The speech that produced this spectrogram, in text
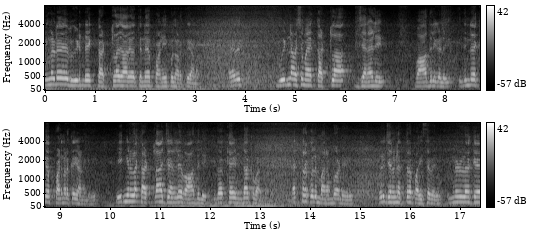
നിങ്ങളുടെ വീടിന്റെ കട്ട്ള ജാലകത്തിന്റെ പണി ഇപ്പോൾ നടക്കുകയാണ്. അതായത് വീടിനാവശ്യമായ കട്ട്ള ജനൽ വാതിലുകൾ ഇതിന്റെയൊക്കെ പണി നടക്കുകയാണെങ്കിൽ ഇങ്ങനെയുള്ള കട്ട്ള ജനൽ വാതിൽ ഇതൊക്കെ ഉണ്ടാക്കുവാൻ എത്ര കൊല്ലം മരം വേണ്ടി വരും? ഒരു ജനലിന് എത്ര പൈസ വരും? ഇങ്ങനെയുള്ളതൊക്കെ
